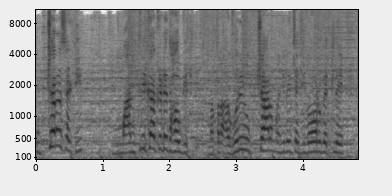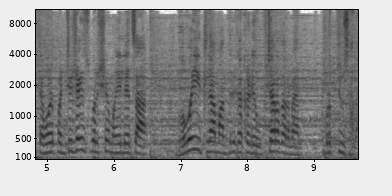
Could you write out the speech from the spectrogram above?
उपचारासाठी मांत्रिकाकडे धाव घेतली. मात्र अघोरी उपचार महिलेच्या जीवावर बेतले त्यामुळे पंचेचाळीस वर्षीय महिलेचा भवई इथल्या मांत्रिकाकडे उपचारादरम्यान मृत्यू झाला.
